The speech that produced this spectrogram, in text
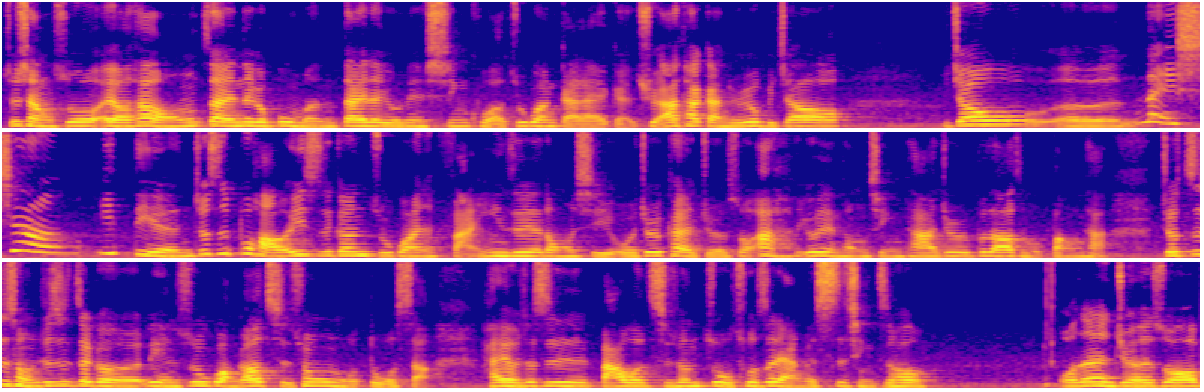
就想说，哎呦，他好像在那个部门待的有点辛苦啊，主管改来改去啊，他感觉又比较。比较呃内向一点，就是不好意思跟主管反映这些东西，我就开始觉得说啊，有点同情他，就是不知道怎么帮他。就自从就是这个脸书广告尺寸问我多少，还有就是把我的尺寸做错这两个事情之后，我真的觉得说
